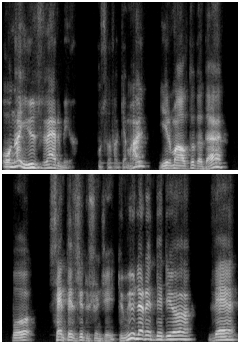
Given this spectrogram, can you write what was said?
ona yüz vermiyor. Mustafa Kemal 26'da da bu sentezci düşünceyi tümüyle reddediyor ve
